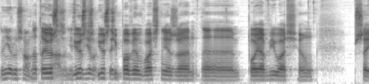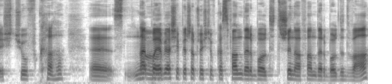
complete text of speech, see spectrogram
no nieruszone. No to już? No już, spodziewa- już Ci powiem właśnie, że e, pojawiła się przejściówka. E, na, No. Pojawiła się pierwsza przejściówka z Thunderbolt 3 na Thunderbolt 2.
